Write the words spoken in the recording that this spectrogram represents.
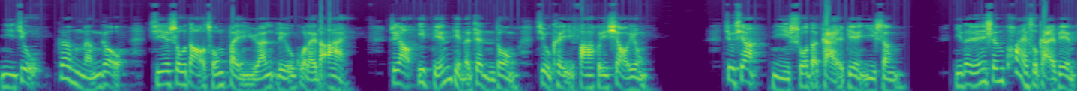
你就更能够接收到从本源流过来的爱。只要一点点的震动，就可以发挥效用。就像你说的“改变一生”，你的人生快速改变，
